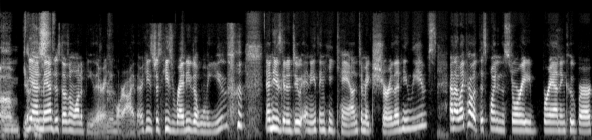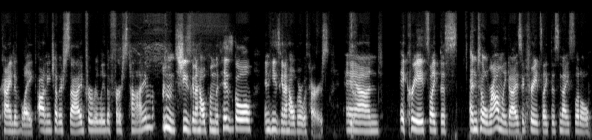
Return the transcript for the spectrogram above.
um yeah, Yeah, and Mann just doesn't want to be there anymore either. He's just he's ready to leave and he's going to do anything he can to make sure that he leaves. And I like how at this point in the story Brand and Cooper are kind of like on each other's side for really the first time. She's going to help him with his goal and he's going to help her with hers. Yeah. And it creates like this until Romilly dies, it creates like this nice little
